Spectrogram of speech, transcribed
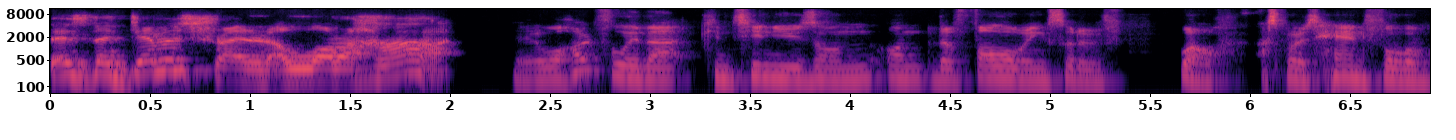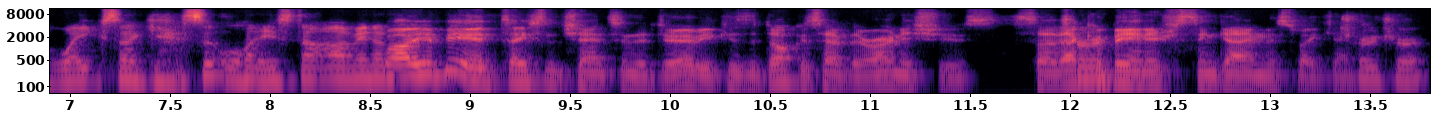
there's they demonstrated a lot of heart. Yeah, well, hopefully that continues on on the following sort of well, I suppose handful of weeks, I guess at least. I mean, Well, you'd be a decent chance in the Derby because the Dockers have their own issues. So that True. could be an interesting game this weekend. true, true.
